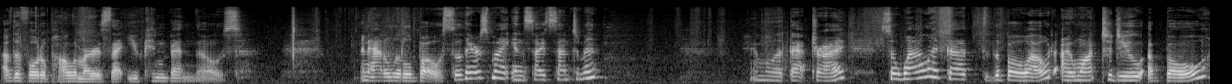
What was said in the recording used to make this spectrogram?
of the photopolymer is that you can bend those and add a little bow. So there's my inside sentiment. And we'll let that dry. So while I've got the bow out, I want to do a bow.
